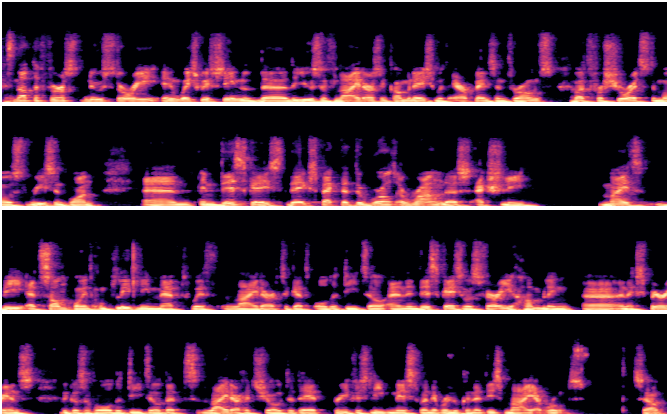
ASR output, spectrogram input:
it's not the first news story in which we've seen the, the use of LiDARs in combination with airplanes and drones, but for sure it's the most recent one. And in this case, they expect that the world around us actually might be at some point completely mapped with lidar to get all the detail and in this case it was very humbling uh, an experience because of all the detail that lidar had showed that they had previously missed when they were looking at these maya ruins so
